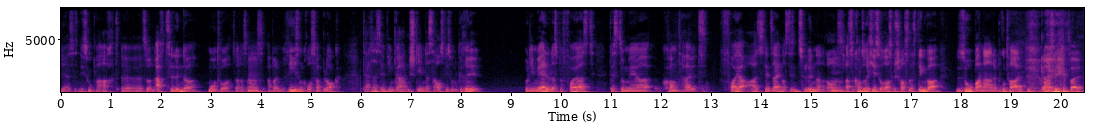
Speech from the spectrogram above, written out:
wie heißt es nicht, Super 8, äh, so ein 8-Zylinder-Motor sah das mhm. aus, aber ein riesengroßer Block. Der hatte das irgendwie im Garten stehen, das sah aus wie so ein Grill. Und je mehr du das befeuerst, desto mehr kommt halt Feuer aus den Seiten, aus diesen Zylindern raus. Mhm. Also kommt so richtig so rausgeschossen. Das Ding war so banane brutal. Geil. Auf jeden Fall.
